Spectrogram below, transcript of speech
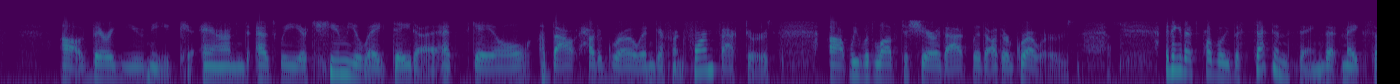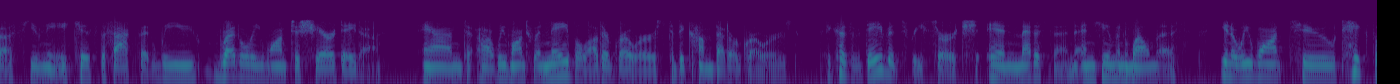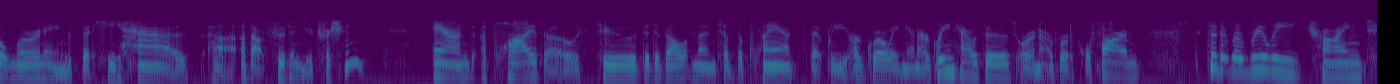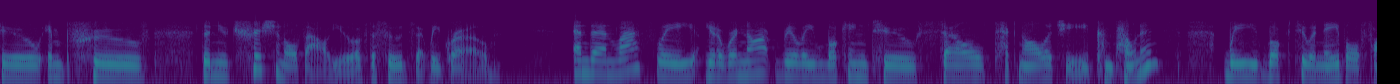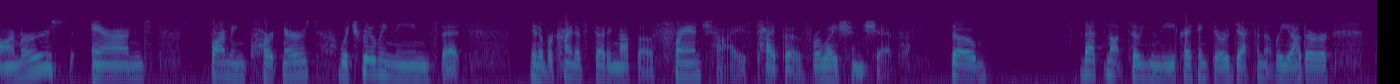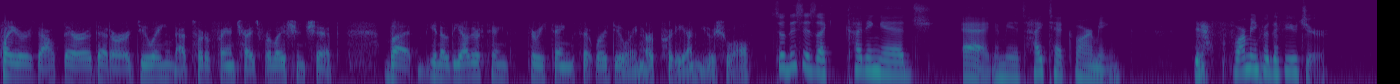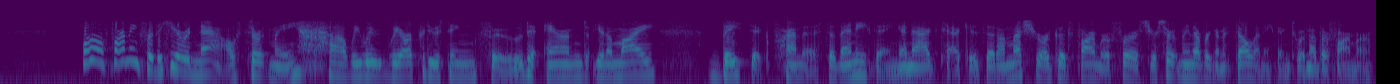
uh, very unique. And as we accumulate data at scale about how to grow in different form factors, uh, we would love to share that with other growers. I think that's probably the second thing that makes us unique is the fact that we readily want to share data and uh, we want to enable other growers to become better growers. Because of David's research in medicine and human wellness, you know, we want to take the learnings that he has uh, about food and nutrition and apply those to the development of the plants that we are growing in our greenhouses or in our vertical farms so that we're really trying to improve the nutritional value of the foods that we grow. And then lastly, you know, we're not really looking to sell technology components we look to enable farmers and farming partners, which really means that you know we're kind of setting up a franchise type of relationship. So that's not so unique. I think there are definitely other players out there that are doing that sort of franchise relationship. But, you know, the other things, three things that we're doing are pretty unusual. So this is like cutting edge ag. I mean, it's high tech farming. Yes. Farming for the future. Well, farming for the here and now, certainly. Uh, we, we we are producing food, and you know my basic premise of anything in ag tech is that unless you're a good farmer first, you're certainly never going to sell anything to another farmer.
